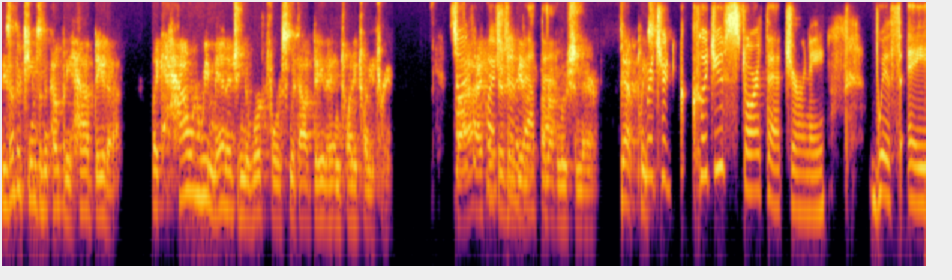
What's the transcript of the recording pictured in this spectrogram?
These other teams in the company have data. Like, how are we managing the workforce without data in 2023? So, so I, I think there's going to be a, a revolution there. Yeah, please. Richard, could you start that journey with a,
